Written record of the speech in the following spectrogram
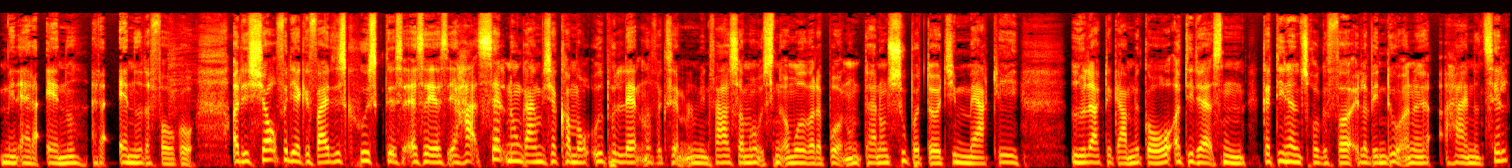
men er der andet? Er der andet, der foregår? Og det er sjovt, fordi jeg kan faktisk huske det. Altså, jeg, jeg har selv nogle gange, hvis jeg kommer ud på landet, for eksempel min far sommerhus, sådan et område, hvor der bor nogle, der er nogle super dodgy, mærkelige ødelagte gamle gårde, og de der sådan, gardinerne trukket for, eller vinduerne hegnet til.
